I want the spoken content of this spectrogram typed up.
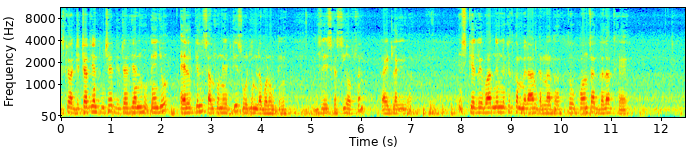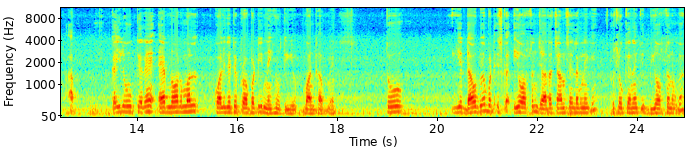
इसके बाद डिटर्जेंट पूछा डिटर्जेंट होते हैं जो एल्किल सल्फोनेट के सोडियम लबड़ होते हैं। इसलिए इसका सी ऑप्शन राइट लगेगा। इसके बाद निम्नलिखित का मिलान करना था। तो कौन सा गलत है? अब कई लोग कह रहे हैं एब नॉर्मल क्वालिगेटिव प्रॉपर्टी नहीं होती है वन हब में। तो ये डाउट हुआ बट इसका ए ऑप्शन ज़्यादा चांस है लगने के। कुछ लोग कह रहे हैं कि बी ऑप्शन होगा।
